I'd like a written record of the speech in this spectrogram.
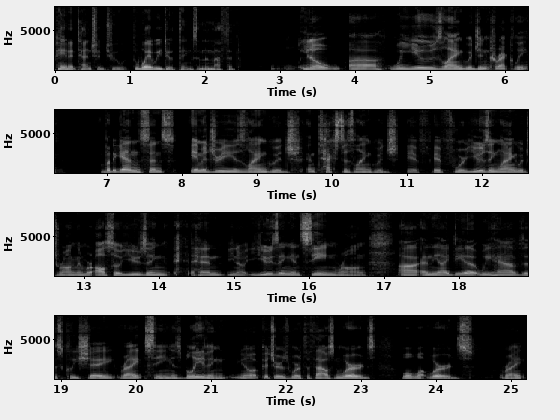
paying attention to the way we do things and the method. You know, uh, we use language incorrectly. But again, since imagery is language and text is language, if if we're using language wrong, then we're also using and you know using and seeing wrong. Uh, and the idea we have this cliche, right? Seeing is believing. You know, a picture is worth a thousand words. Well, what words? right?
